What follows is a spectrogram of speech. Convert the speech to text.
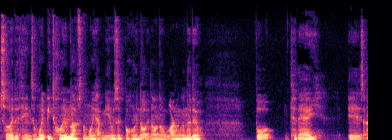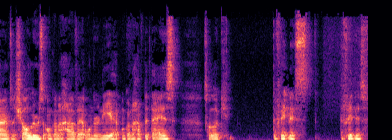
side of things. It might be time lapse, I might have music behind it, I don't know what I'm gonna do. But today is arms and shoulders. I'm gonna have it underneath it. I'm gonna have the days. So like the fitness the fitness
